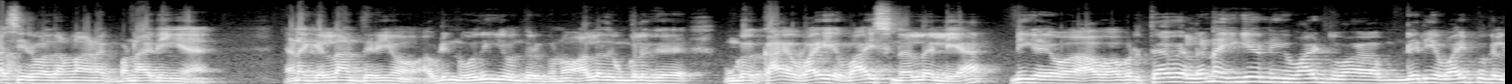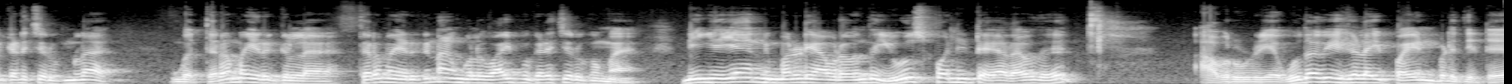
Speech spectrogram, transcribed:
ஆசீர்வாதம்லாம் எனக்கு பண்ணாதீங்க எனக்கு எல்லாம் தெரியும் அப்படின்னு ஒதுங்கி வந்திருக்கணும் அல்லது உங்களுக்கு உங்கள் கா வாய் வாய்ஸ் நல்ல இல்லையா? நீங்கள் அவர் தேவையில்லைன்னா இங்கேயும் நீங்கள் வாழ்த்து வா நிறைய வாய்ப்புகள் கிடைச்சிருக்கும்ல. உங்கள் திறமை இருக்குல்ல திறமை இருக்குன்னா உங்களுக்கு வாய்ப்பு கிடைச்சிருக்குமே. நீங்கள் ஏன் மறுபடியும் அவரை வந்து யூஸ் பண்ணிவிட்டு அதாவது அவருடைய உதவிகளை பயன்படுத்திட்டு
